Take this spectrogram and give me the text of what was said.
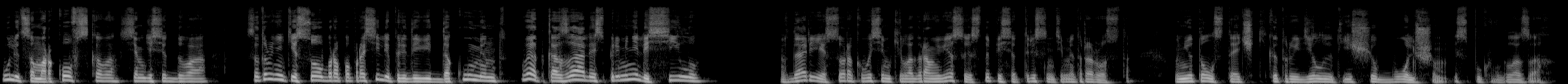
улица Марковского, 72. Сотрудники СОБРа попросили предъявить документ, вы отказались, применили силу. В Дарье 48 килограмм веса и 153 сантиметра роста. У нее толстые очки, которые делают еще большим испуг в глазах.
